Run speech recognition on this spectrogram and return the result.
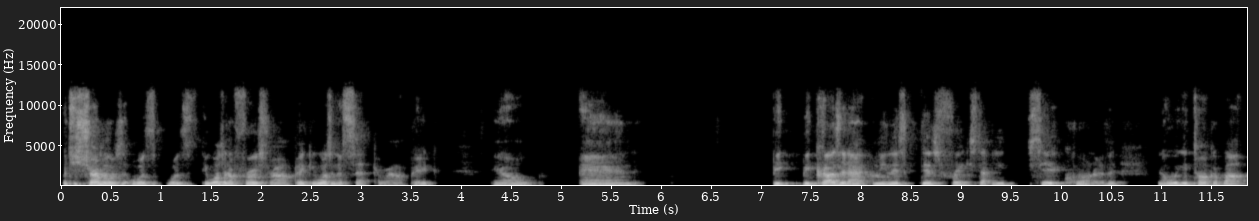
Richard Sherman was was was he wasn't a first round pick. He wasn't a second round pick, you know. And be, because of that, I mean, there's there's freaks that you see at corner. That you know, we can talk about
